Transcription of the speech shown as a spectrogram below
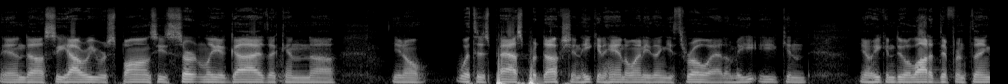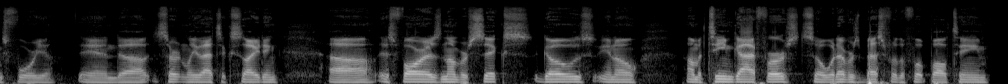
and uh, see how he responds. He's certainly a guy that can, uh, you know, with his past production, he can handle anything you throw at him. He he can, you know, he can do a lot of different things for you, and uh, certainly that's exciting. Uh, as far as number six goes, you know, I'm a team guy first, so whatever's best for the football team,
